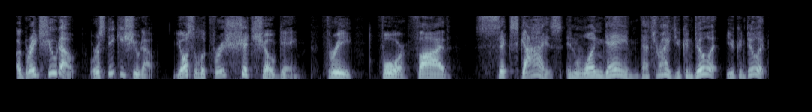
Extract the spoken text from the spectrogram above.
a great shootout or a sneaky shootout. You also look for a shit show game. Three, four, five, six guys in one game. That's right. You can do it. You can do it.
